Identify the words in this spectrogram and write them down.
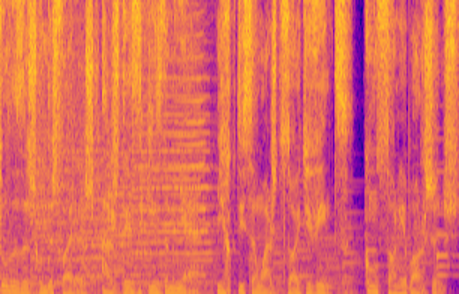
Todas as segundas-feiras, às 10h15 da manhã e repetição às 18h20, com Sónia Borges.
